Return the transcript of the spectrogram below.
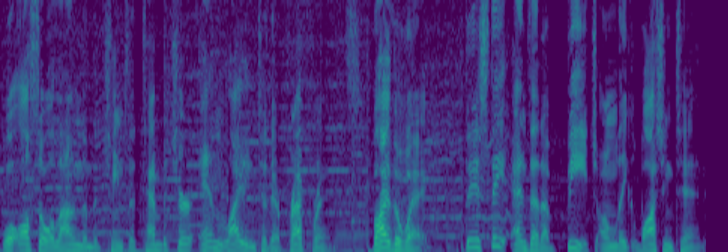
while also allowing them to change the temperature and lighting to their preference. By the way, the estate ends at a beach on Lake Washington,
